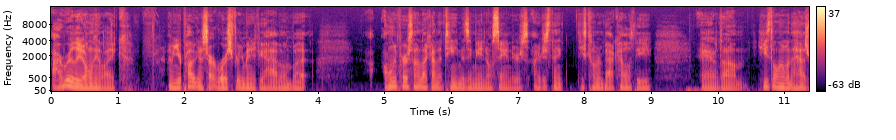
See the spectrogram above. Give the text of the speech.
I really only like. I mean, you're probably going to start Royce Freeman if you have him, but only person I like on that team is Emmanuel Sanders. I just think he's coming back healthy, and um, he's the only one that has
